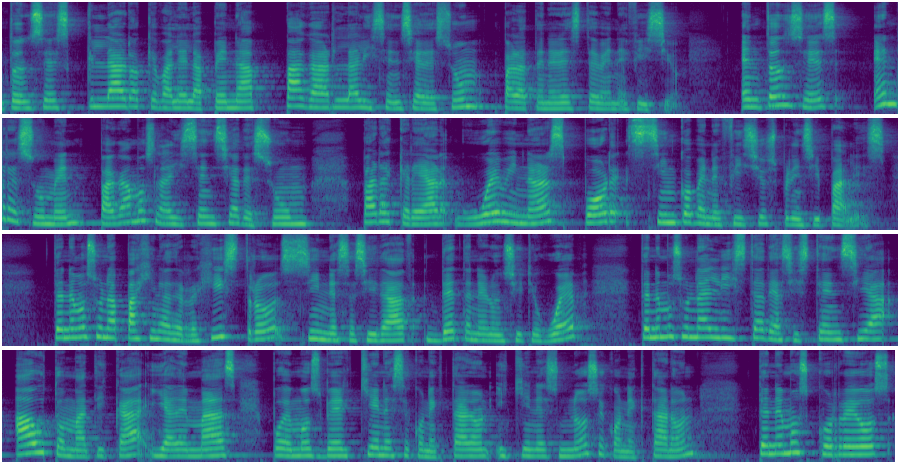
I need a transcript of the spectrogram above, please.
Entonces, claro que vale la pena pagar la licencia de Zoom para tener este beneficio. Entonces, en resumen, pagamos la licencia de Zoom para crear webinars por cinco beneficios principales. Tenemos una página de registro sin necesidad de tener un sitio web. Tenemos una lista de asistencia automática y además podemos ver quiénes se conectaron y quiénes no se conectaron. Tenemos correos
